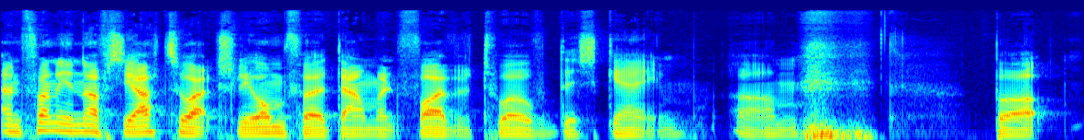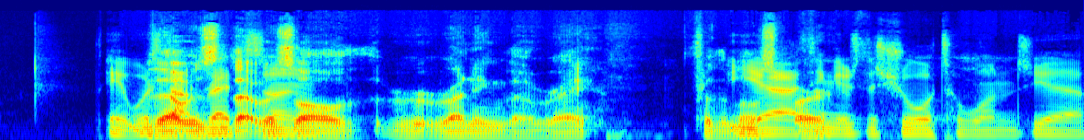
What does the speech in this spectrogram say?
and funny enough, Seattle actually on third down went five of twelve this game. Um, but it was that, that was that zone. was all running though, right? For the most part. yeah, part. I think it was the shorter ones. Yeah.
